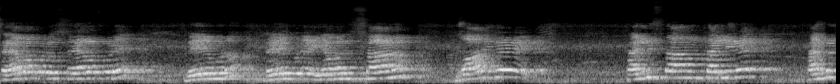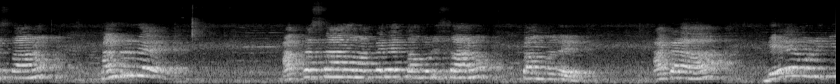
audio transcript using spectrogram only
సేవకుడు సేవకుడే దేవుడు దేవుడే. ఎవరి స్థానం? వారిదే. తల్లి స్థానం తల్లిదే తండ్రి స్థానం తండ్రిదే. అక్క స్థానం అక్కదే తమ్ముడి స్థానం తమ్ముదే అక్కడ దేవునికి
